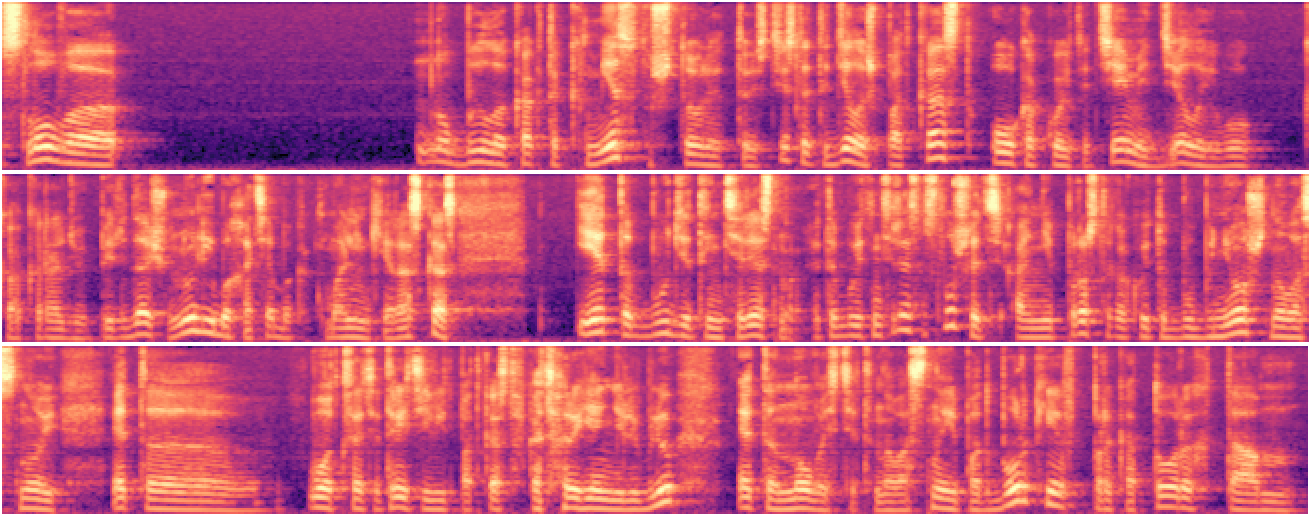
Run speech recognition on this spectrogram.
слово ну, было как-то к месту, что ли. То есть, если ты делаешь подкаст о какой-то теме, делай его как радиопередачу, ну, либо хотя бы как маленький рассказ. И это будет интересно. Это будет интересно слушать, а не просто какой-то бубнеж новостной. Это вот, кстати, третий вид подкастов, который я не люблю, это новости, это новостные подборки, про которых там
